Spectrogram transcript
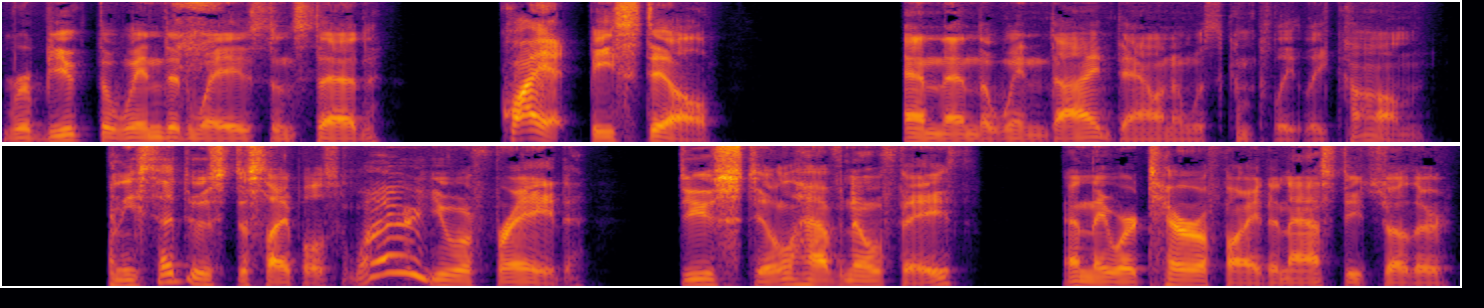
rebuked the wind and waves, and said, "Quiet, be still." And then the wind died down and was completely calm. And he said to his disciples, Why are you afraid? Do you still have no faith? And they were terrified and asked each other,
